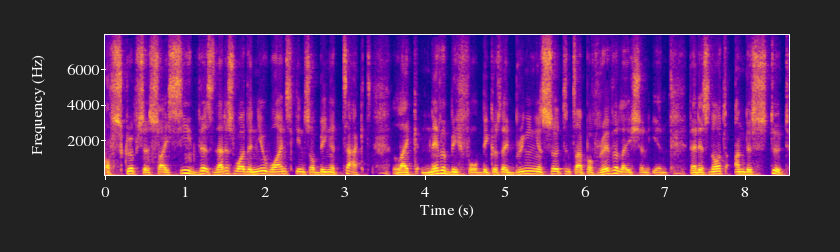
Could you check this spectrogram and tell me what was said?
of scripture. So I see this. That is why the new wineskins are being attacked like never before because they're bringing a certain type of revelation in that is not understood.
